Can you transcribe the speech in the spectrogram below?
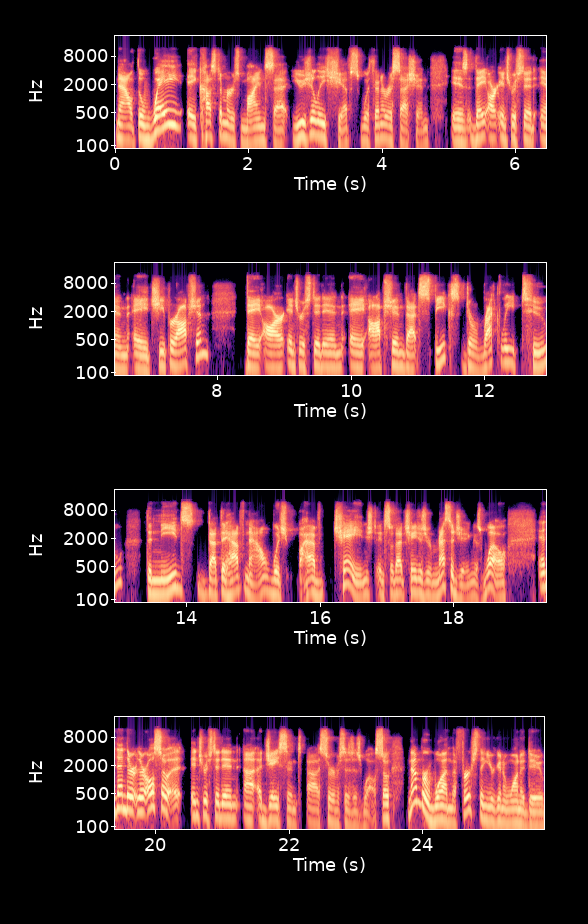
Now, the way a customer's mindset usually shifts within a recession is they are interested in a cheaper option they are interested in a option that speaks directly to the needs that they have now which have changed and so that changes your messaging as well. And then they're, they're also uh, interested in uh, adjacent uh, services as well. So number one the first thing you're going to want to do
